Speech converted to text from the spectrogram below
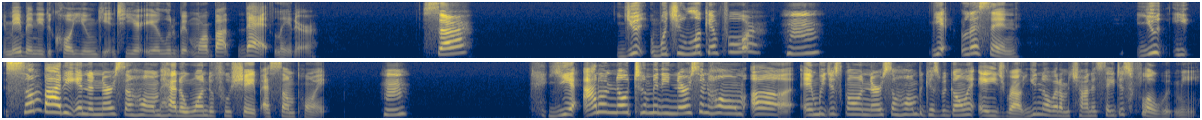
And maybe I need to call you and get into your ear a little bit more about that later. Sir? You what you looking for? Hmm? Yeah, listen. You, you somebody in the nursing home had a wonderful shape at some point. Hmm? Yeah, I don't know too many nursing home uh and we just going nursing home because we're going age route. You know what I'm trying to say? Just flow with me.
